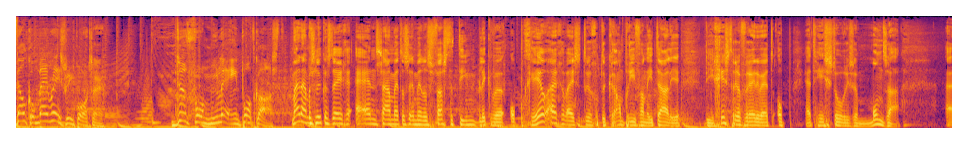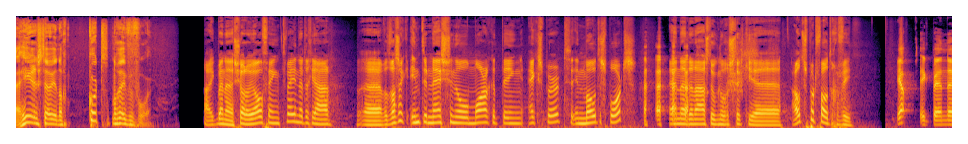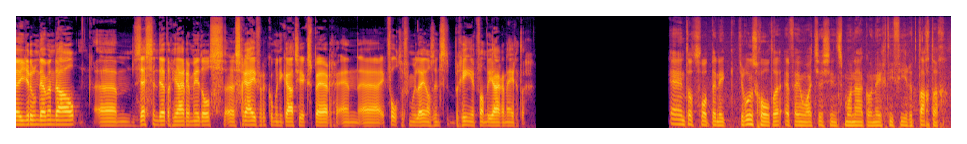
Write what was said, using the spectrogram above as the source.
Welkom bij Race Reporter, de Formule 1 podcast. Mijn naam is Lucas Degen en samen met ons inmiddels vaste team... blikken we op geheel eigen wijze terug op de Grand Prix van Italië... die gisteren verreden werd op het historische Monza. Uh, heren, stel je nog kort nog even voor. Nou, ik ben uh, Charles Jalving, 32 jaar. Uh, wat was ik? International Marketing Expert in motorsports. en daarnaast doe ik nog een stukje autosportfotografie. Ja, ik ben Jeroen Demmendaal, Um, ehm, 36 jaar inmiddels, uh, schrijver, communicatie-expert. En uh, ik volg de Formule 1 al sinds het begin van de jaren 90. En tot slot ben ik Jeroen Scholten, F1-watcher sinds Monaco 1984.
